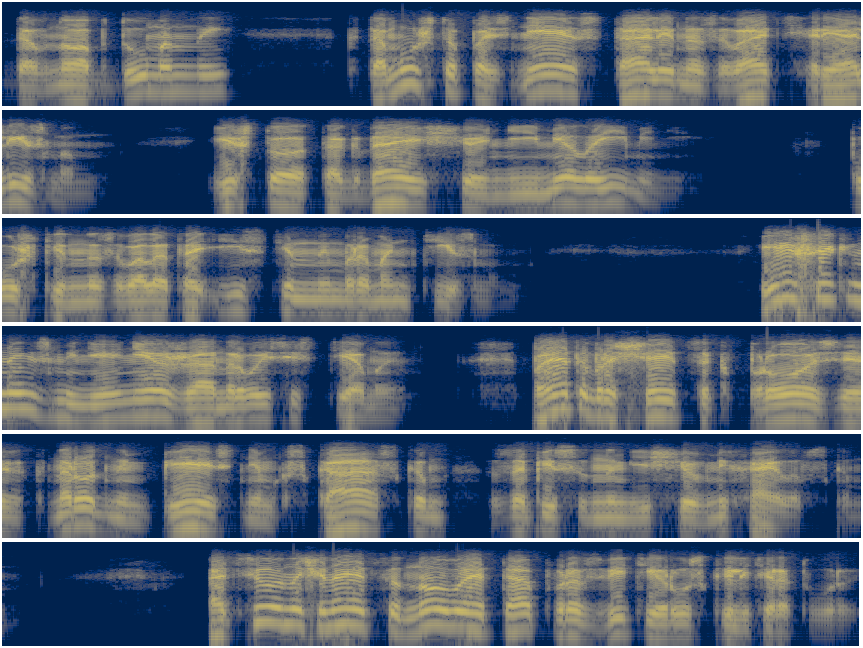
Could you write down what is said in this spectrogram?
давно обдуманный, к тому, что позднее стали называть реализмом, и что тогда еще не имело имени. Пушкин называл это истинным романтизмом. И решительное изменение жанровой системы. Поэт обращается к прозе, к народным песням, к сказкам, записанным еще в Михайловском. Отсюда начинается новый этап в развитии русской литературы.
